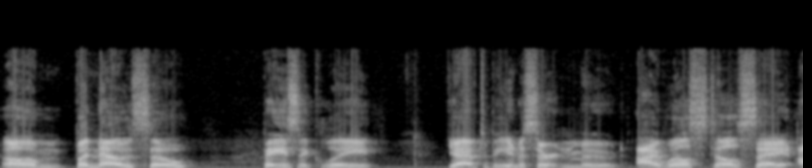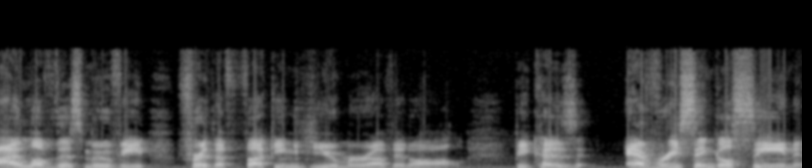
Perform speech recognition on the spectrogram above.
Um, but no, so basically, you have to be in a certain mood. I will still say I love this movie for the fucking humor of it all because every single scene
